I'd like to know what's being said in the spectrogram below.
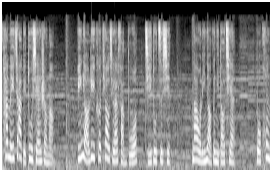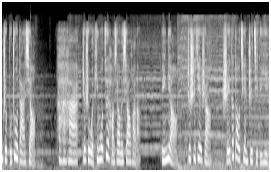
她没嫁给杜先生呢？林鸟立刻跳起来反驳，极度自信。那我林鸟跟你道歉。我控制不住大笑，哈哈哈，这是我听过最好笑的笑话了。林鸟，这世界上谁的道歉值几个亿？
